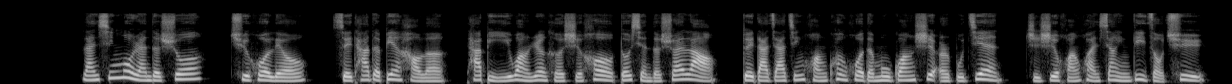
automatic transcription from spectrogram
蓝星漠然地说：“去或留，随他的便好了。”他比以往任何时候都显得衰老。对大家惊惶困惑的目光视而不见，只是缓缓向营地走去。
